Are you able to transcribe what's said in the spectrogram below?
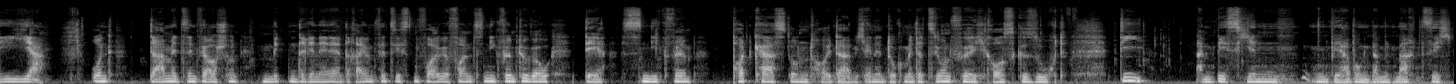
Ja, und damit sind wir auch schon mittendrin in der 43. Folge von Sneak Film To Go, der Sneak Film Podcast. Und heute habe ich eine Dokumentation für euch rausgesucht, die ein bisschen Werbung damit macht, sich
